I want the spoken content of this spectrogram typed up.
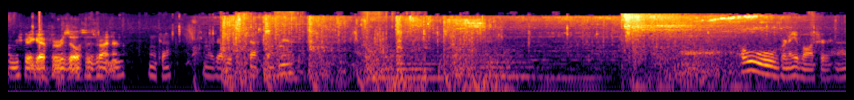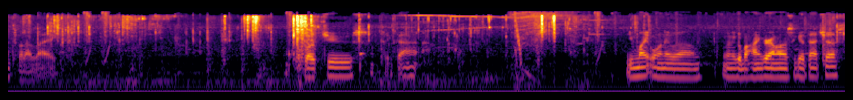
I'm just gonna go for resources right now. Okay. I'm gonna grab this chest in here. Uh, oh, grenade launcher. That's what I like. Slurp juice. I'll take that. You might want to um, want to go behind grandma's to get that chest.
